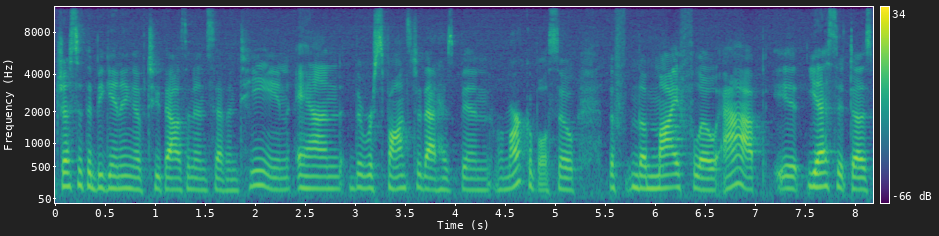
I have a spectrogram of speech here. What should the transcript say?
just at the beginning of 2017, and the response to that has been remarkable. So the, the MyFlow app, it, yes, it does,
